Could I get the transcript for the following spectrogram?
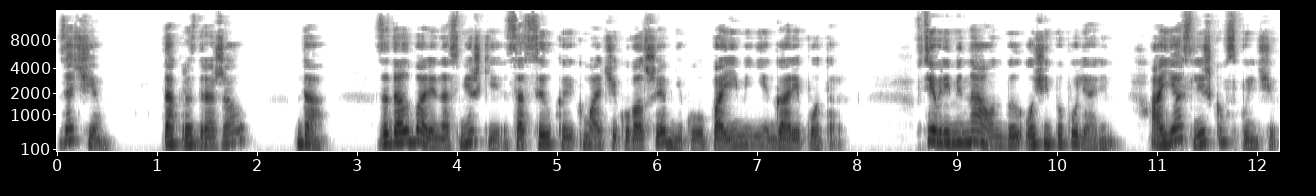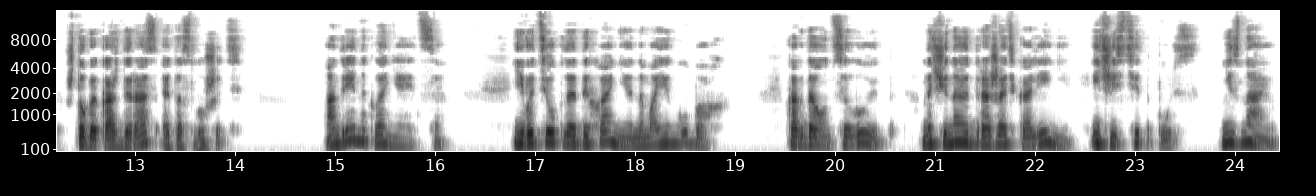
Зачем? Так раздражал? Да. Задолбали насмешки со ссылкой к мальчику-волшебнику по имени Гарри Поттер. В те времена он был очень популярен, а я слишком вспыльчив, чтобы каждый раз это слушать. Андрей наклоняется. Его теплое дыхание на моих губах. Когда он целует, начинают дрожать колени и чистит пульс. Не знаю,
